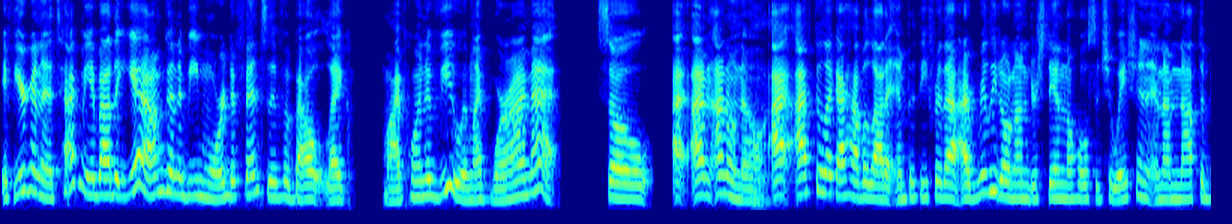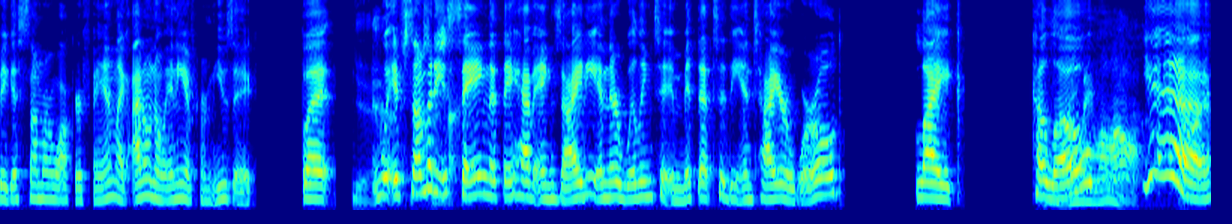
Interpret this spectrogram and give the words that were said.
if you're gonna attack me about it, yeah, I'm gonna be more defensive about like my point of view and like where I'm at. So I I, I don't know. I I feel like I have a lot of empathy for that. I really don't understand the whole situation, and I'm not the biggest Summer Walker fan. Like I don't know any of her music, but yeah. if somebody is saying that they have anxiety and they're willing to admit that to the entire world, like, hello, yeah,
